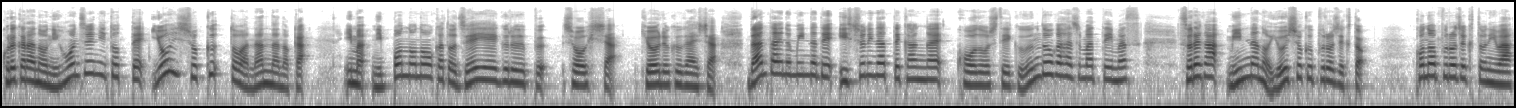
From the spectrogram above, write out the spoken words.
これからの日本人にとって良い食とは何なのか。今日本の農家と JA グループ消費者協力会社団体のみんなで一緒になって考え行動していく運動が始まっています。それがみんなの良い食プロジェクト。このプロジェクトには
